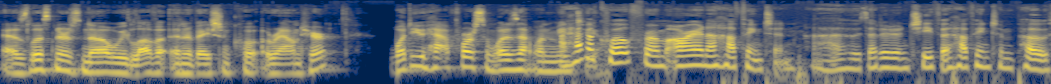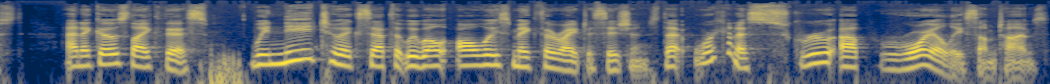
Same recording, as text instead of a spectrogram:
As listeners know, we love an innovation quote around here. What do you have for us, and what does that one mean? I have a quote from Arianna Huffington, uh, who's editor in chief at Huffington Post. And it goes like this We need to accept that we won't always make the right decisions, that we're going to screw up royally sometimes,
